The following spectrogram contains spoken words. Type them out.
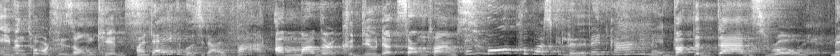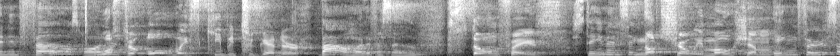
even towards his own kids. Og endda ikke mod sit eget barn. A mother could do that sometimes. En mor kunne måske løbe en gang imellem. But the dad's role Men en faders rolle was to always keep it together. var at holde facaden. Stone face, Stenansigt. not show emotion, Ingen følelser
